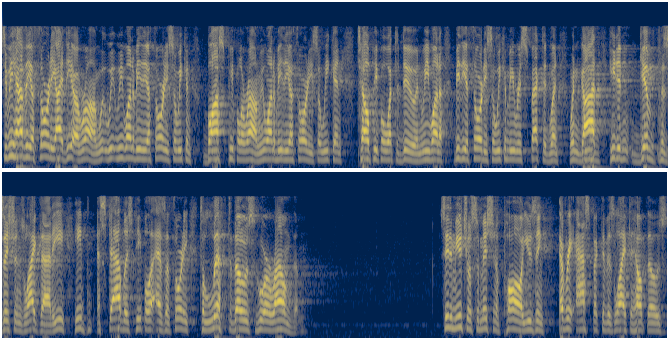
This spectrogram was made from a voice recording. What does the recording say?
See, we have the authority idea wrong. We, we, we, want to be the authority so we can boss people around. We want to be the authority so we can tell people what to do. And we want to be the authority so we can be respected. When, when God, He didn't give positions like that, He, he established people as authority to lift those who are around them. See the mutual submission of Paul using every aspect of his life to help those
